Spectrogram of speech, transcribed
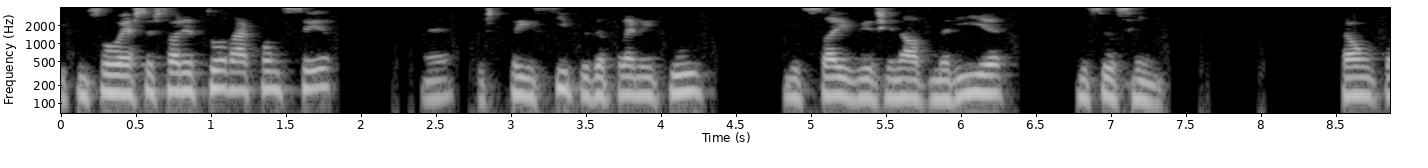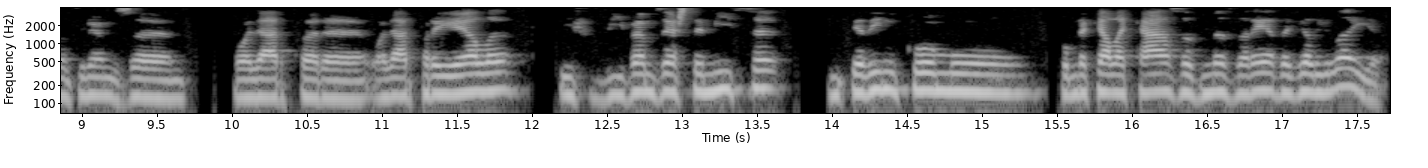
E começou esta história toda a acontecer, né? este princípio da plenitude no seio virginal de Maria, no seu sim. Então continuamos a olhar para, olhar para ela e vivamos esta missa um bocadinho como, como naquela casa de Nazaré da Galileia.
